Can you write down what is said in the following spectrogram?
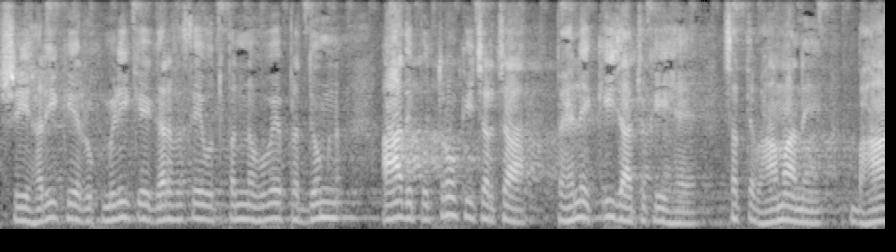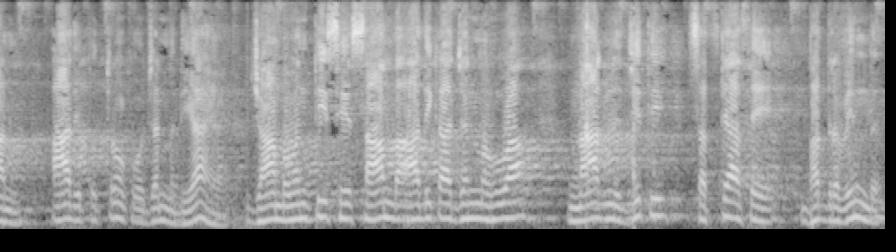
श्री हरि के रुक्मिणी के गर्भ से उत्पन्न हुए प्रद्युम्न आदि पुत्रों की चर्चा पहले की जा चुकी है। सत्यभामा ने भान आदि पुत्रों को जन्म दिया है। जाम्बवंती से सांब आदि का जन्म हुआ। नागनजिति, सत्या से भद्रविंद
